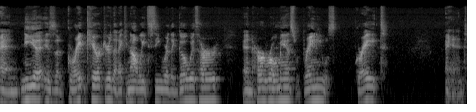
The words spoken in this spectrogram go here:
And Nia is a great character that I cannot wait to see where they go with her. And her romance with Brainy was great. And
